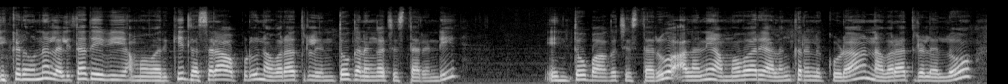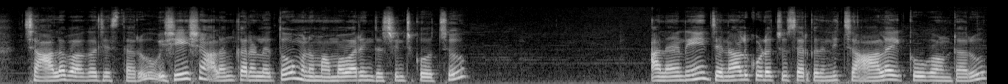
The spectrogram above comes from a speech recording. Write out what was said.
ఇక్కడ ఉన్న లలితాదేవి అమ్మవారికి దసరా అప్పుడు నవరాత్రులు ఎంతో ఘనంగా చేస్తారండి. ఎంతో బాగా చేస్తారు. అలానే అమ్మవారి అలంకరణలు కూడా నవరాత్రులలో చాలా బాగా చేస్తారు. విశేష అలంకరణలతో మనం అమ్మవారిని దర్శించుకోవచ్చు. అలానే జనాలు కూడా చూశారు కదండి చాలా ఎక్కువగా ఉంటారు.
